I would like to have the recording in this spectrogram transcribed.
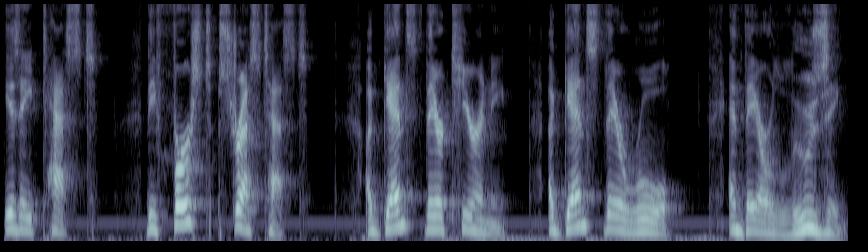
is a test, the first stress test against their tyranny against their rule, and they are losing.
